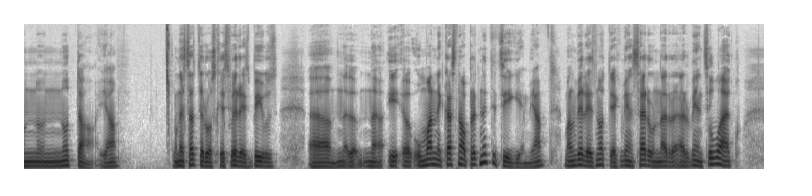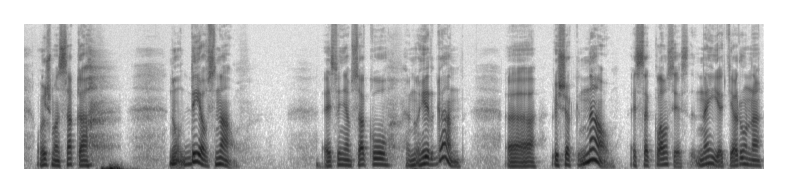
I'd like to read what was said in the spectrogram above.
un, un nu tā, ja. Un es atceros, ka es vienreiz biju uz, uh, un man nekas nav pret neticīgiem, ja. Man vienreiz notiek viena saruna ar, ar vienu cilvēku, Un viņš man saka, nu, Dievs nav. Es viņam saku, nu ir gan. Uh, viņš saka, nav. Es saku, klausies, neiet, ja runa.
